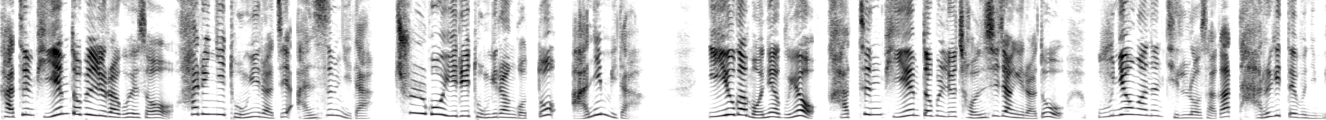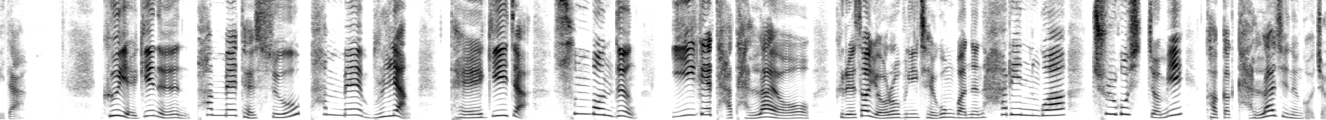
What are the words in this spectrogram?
같은 BMW라고 해서 할인이 동일하지 않습니다. 출고일이 동일한 것도 아닙니다. 이유가 뭐냐고요? 같은 BMW 전시장이라도 운영하는 딜러사가 다르기 때문입니다. 그 얘기는 판매 대수, 판매 물량, 대기자, 순번 등 이게 다 달라요. 그래서 여러분이 제공받는 할인과 출고 시점이 각각 달라지는 거죠.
